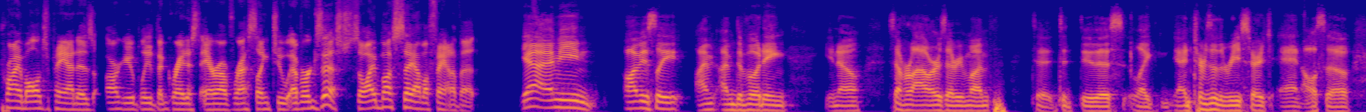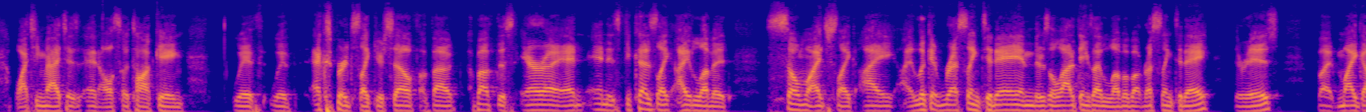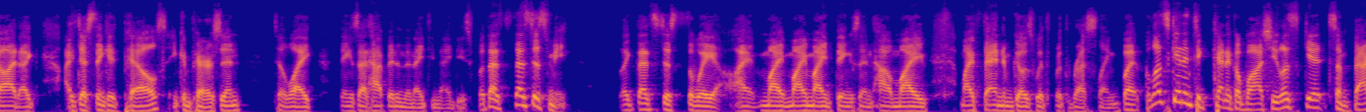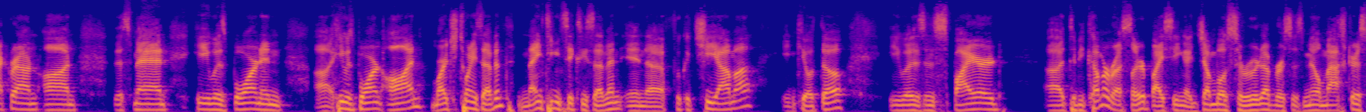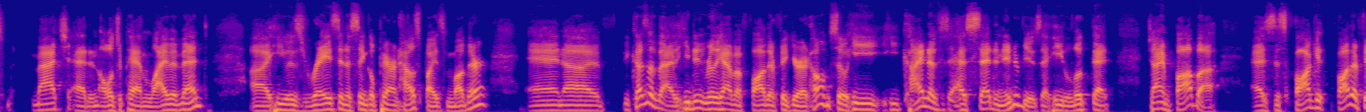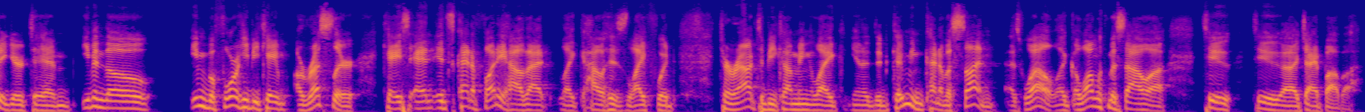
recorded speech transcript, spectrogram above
Prime All Japan is arguably the greatest era of wrestling to ever exist. So I must say I'm a fan of it. Yeah, I mean, obviously I'm I'm devoting, you know, several hours every month to to do this, like in terms of the research and also watching matches and also talking with with experts like yourself about about this era and and it's because like I love it so much. Like I I look at wrestling today and there's a lot of things I love about wrestling today. There is, but my God, I I just think it pales in comparison to like things that happened in the 1990s. But that's that's just me like that's just the way I my my mind thinks and how my my fandom goes with with wrestling. But but let's get into Kenta Kobashi. Let's get some background on this man. He was born in uh, he was born on March 27th, 1967 in uh, Fukuchiyama in Kyoto. He was inspired uh, to become a wrestler by seeing a Jumbo Tsuruta versus Mil Mascaras match at an All Japan live event. Uh, he was raised in a single parent house by his mother, and uh, because of that, he didn't really have a father figure at home. So he he kind of has said in interviews that he looked at Giant Baba as this father figure to him, even though even before he became a wrestler case. And it's kind of funny how that like how his life would turn around to becoming like you know becoming kind of a son as well like along with Misawa to to uh, Giant Baba.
